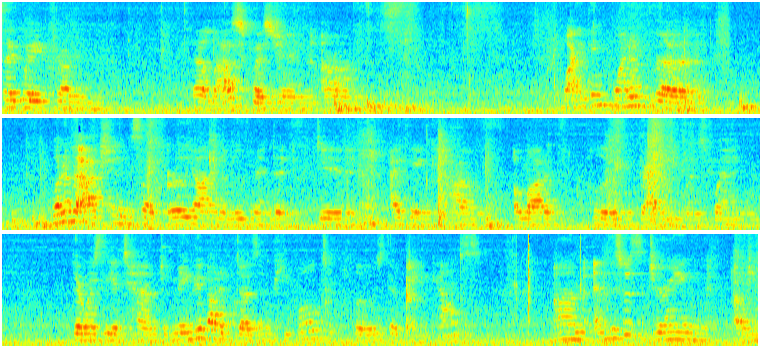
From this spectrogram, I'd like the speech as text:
segue from that last question. Um, I think one of the, one of the actions like early on in the movement that did, I think, have a lot of political gravity was when there was the attempt of maybe about a dozen people to close their bank accounts. Um, and this was during, um,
